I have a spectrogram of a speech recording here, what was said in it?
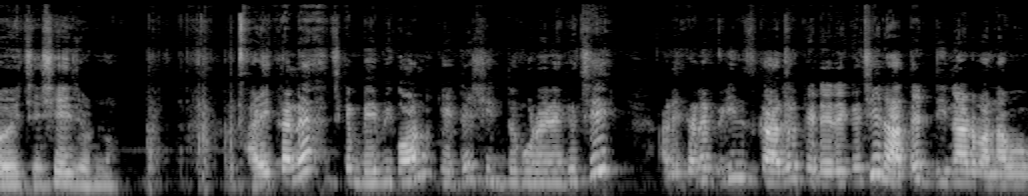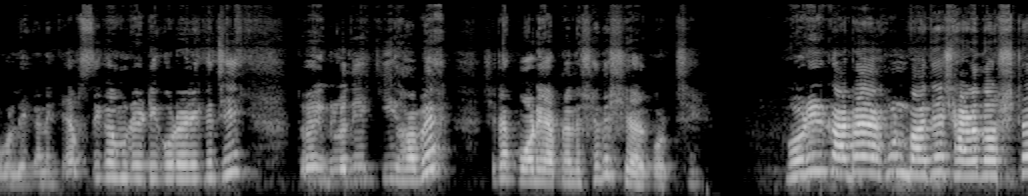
রয়েছে, সেই জন্য। আর এখানে আজকে বেবি কর্ন কেটে সিদ্ধ করে রেখেছি। আর এখানে বিনস গাজর কেটে রেখেছি, রাতের ডিনার বানাবো বলে। এখানে ক্যাপসিকাম রেডি করে রেখেছি। তো এগুলো দিয়ে কি হবে সেটা পরে আপনাদের সাথে শেয়ার করছি। ঘড়ির কাটা এখন বাজে সাড়ে দশটা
